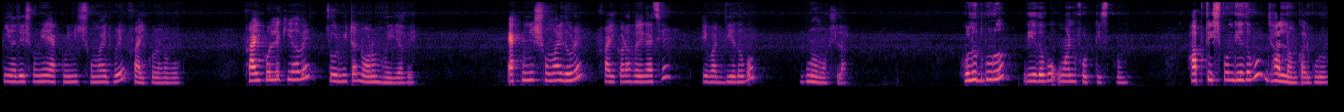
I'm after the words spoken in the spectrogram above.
পেঁয়াজের সঙ্গে এক মিনিট সময় ধরে ফ্রাই করে নেব। ফ্রাই করলে কি হবে? চর্বিটা নরম হয়ে যাবে। এক মিনিট সময় ধরে ফ্রাই করা হয়ে গেছে। এবার দিয়ে দেবো গুঁড়ো মশলা। হলুদ গুঁড়ো দিয়ে দেবো one four teaspoon. Half teaspoon দিয়ে দেবো ঝাল লঙ্কার গুঁড়ো।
